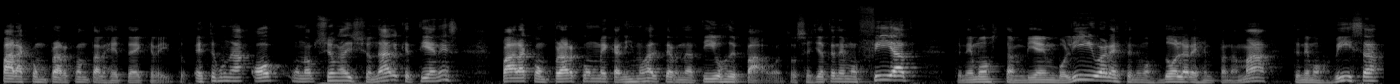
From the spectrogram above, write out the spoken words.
para comprar con tarjeta de crédito. Esta es una, una opción adicional que tienes para comprar con mecanismos alternativos de pago. Entonces ya tenemos fiat, tenemos también bolívares, tenemos dólares en Panamá, tenemos Visa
